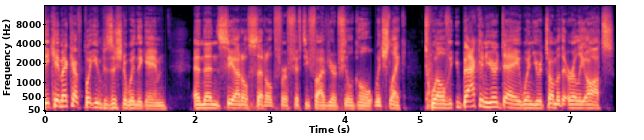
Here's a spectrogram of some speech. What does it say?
DK Metcalf put you in position to win the game, and then Seattle settled for a 55 yard field goal, which like 12 back in your day when you were talking about the early aughts,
